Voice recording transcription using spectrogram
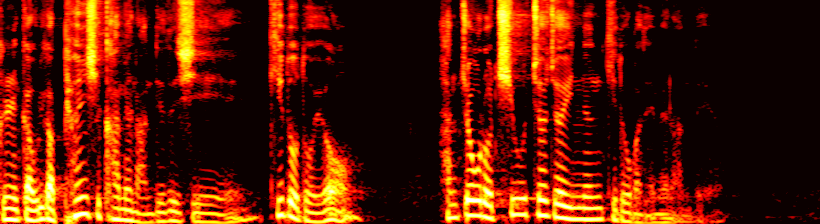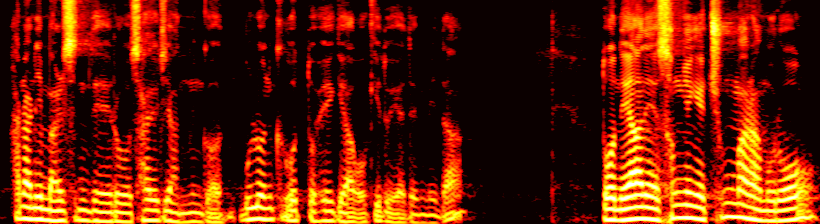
그러니까 우리가 편식하면 안 되듯이 기도도요 한쪽으로 치우쳐져 있는 기도가 되면 안 돼요. 하나님 말씀대로 살지 않는 것 물론 그것도 회개하고 기도해야 됩니다. 또 내 안에 성령의 충만함으로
